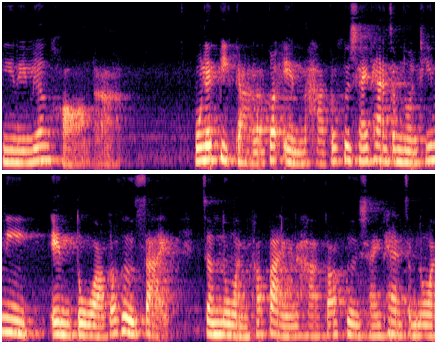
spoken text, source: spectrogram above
มีในเรื่องของวงเล็บปีกาแล้วก็ n นะคะ ก็คือใช้แทนจำนวนที่มี n ตัวก็คือใส่ จำนวนเข้าไปนะคะ ก็คือใช้แทนจำนวน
